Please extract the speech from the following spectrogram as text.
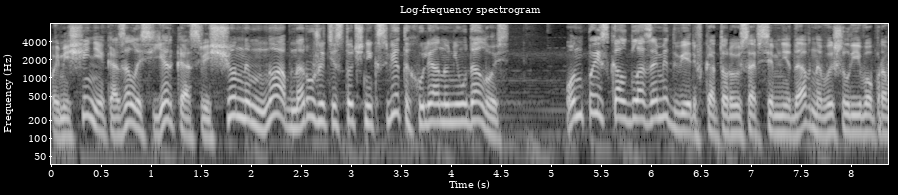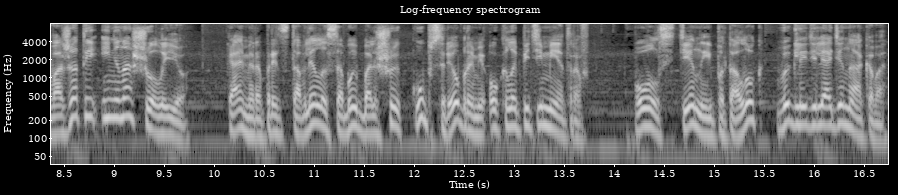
Помещение казалось ярко освещенным, но обнаружить источник света Хулиану не удалось. Он поискал глазами дверь, в которую совсем недавно вышел его провожатый, и не нашел ее – Камера представляла собой большой куб с ребрами около пяти метров. Пол, стены и потолок выглядели одинаково.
